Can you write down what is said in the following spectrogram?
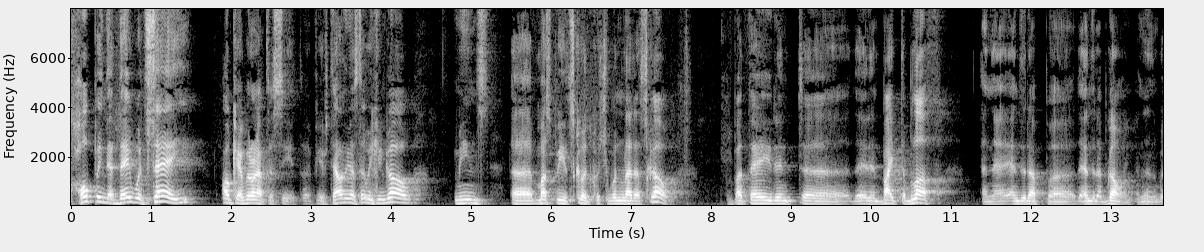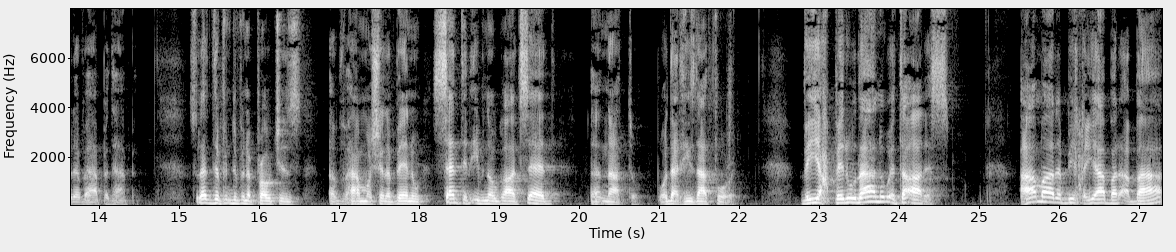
hoping that they would say, "Okay, we don't have to see it. If you're telling us that we can go, means uh, must be it's good because you wouldn't let us go." But they didn't. Uh, they didn't bite the bluff, and they ended up. Uh, they ended up going, and then whatever happened happened. So that's different different approaches of how Moshe Rabbeinu sent it, even though God said uh, not to, or that He's not for it. אמר רבי חייא בר אבא,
